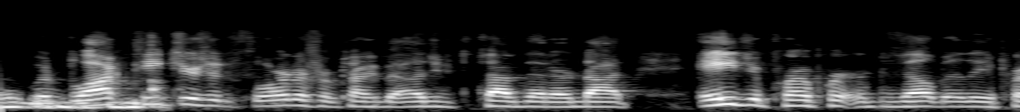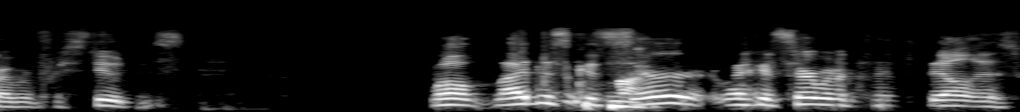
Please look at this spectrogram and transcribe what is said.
Would block teachers in Florida from talking about LGBT topics that are not age appropriate or developmentally appropriate for students. Well, my just concern, my concern with this bill is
